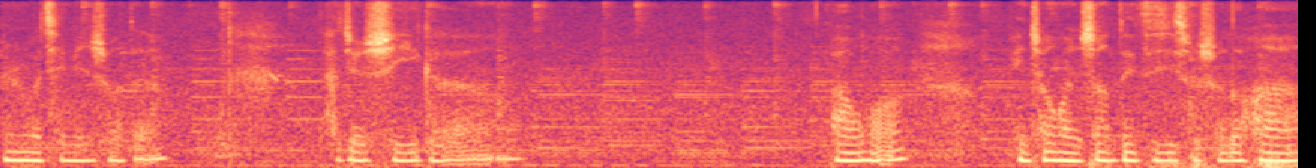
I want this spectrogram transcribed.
正如我前面说的，它就是一个把我平常晚上对自己所说的话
